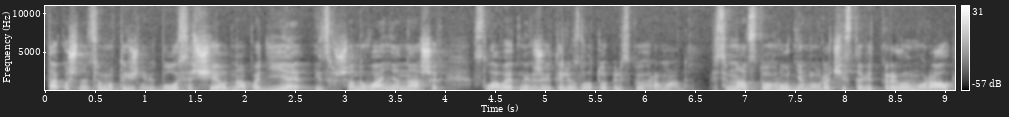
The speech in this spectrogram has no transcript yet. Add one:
Також на цьому тижні відбулася ще одна подія із вшанування наших славетних жителів Златопільської громади. 18 грудня ми урочисто відкрили мурал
